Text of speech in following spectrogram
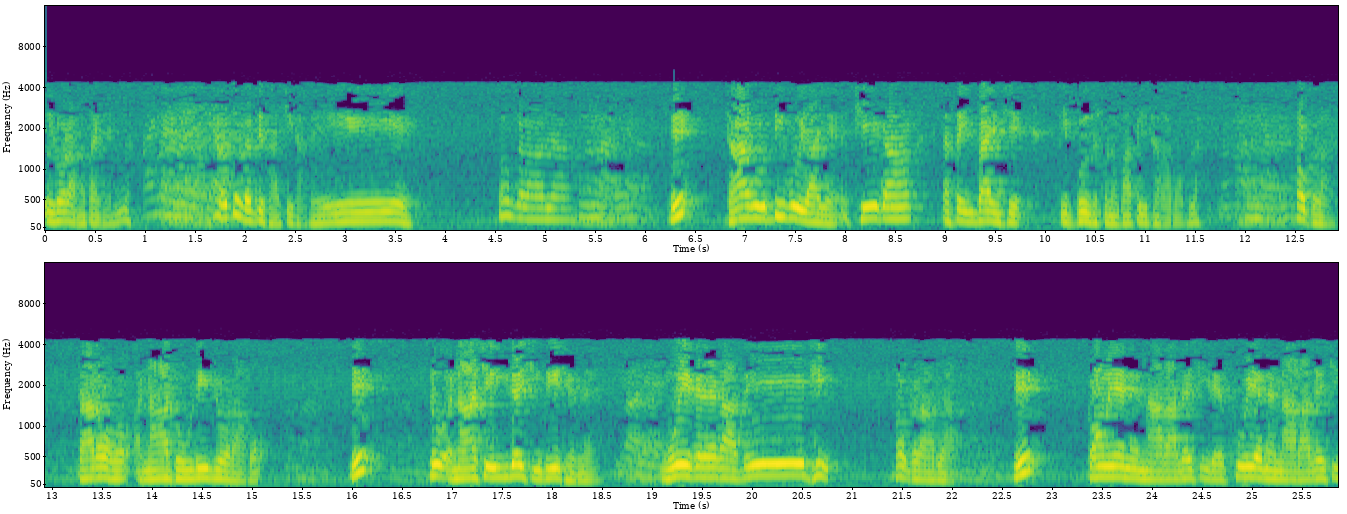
နေတော့တာမဆိုင်နိုင်ဘူးအဲ့တော့သူ့လည်းတစ္ဆာရှိတာပဲဟုတ်ကလားဗျာဟင်ဒါကိုသိဖို့ရရဲ့အခြေခံအစိပ်ပိုင်းဖြစ်ဒီဘုန်းစကုဏဘာပေးထားတာပေါ့ဗျာဟုတ်ကလားဒါတော့ဟောအနာဒူလေးပြောတာပေါ့ဟင် တို့အနာရှိကြီးတဲ့ရှိသေးတယ်နဲ့ငွေကလေးကသေးထိဟုတ်ကလားဗျဟင်ကောင်းရဲနဲ့နာတာလည်းရှိတယ်ဖိုးရဲနဲ့နာတာလည်းရှိ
